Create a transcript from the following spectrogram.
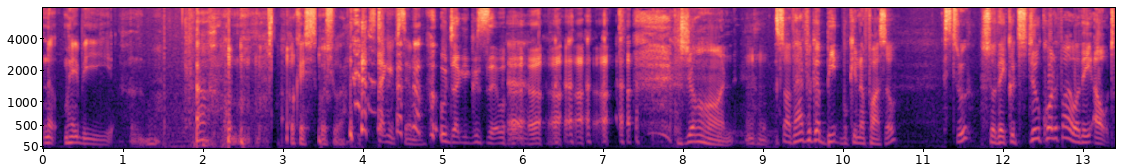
no, maybe. Oh, okay. Sitaki kusema. Utaki kusema. John, South Africa beat Burkina Faso, It's true. so they could still qualify or they out?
